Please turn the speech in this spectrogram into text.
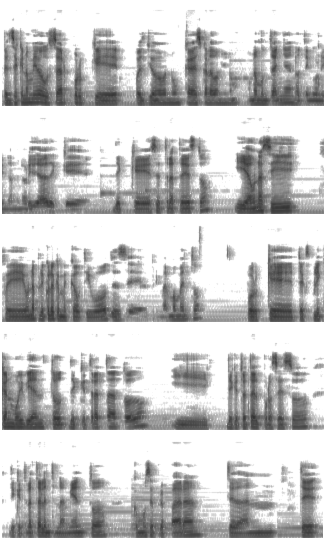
pensé que no me iba a gustar porque pues yo nunca he escalado ni una montaña, no tengo ni la menor idea de que de qué se trate esto. Y aún así fue una película que me cautivó desde el primer momento porque te explican muy bien de qué trata todo y de qué trata el proceso, de qué trata el entrenamiento, cómo se preparan, te dan... Te,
